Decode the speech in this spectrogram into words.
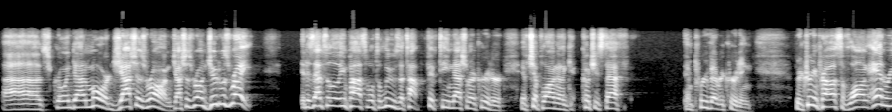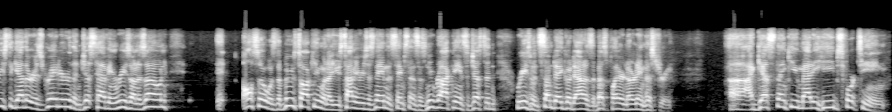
uh, scrolling down more, Josh is wrong. Josh is wrong. Jude was right. It is absolutely impossible to lose a top 15 national recruiter if Chip Long and the coaching staff improve at recruiting. The recruiting prowess of Long and Rees together is greater than just having Rees on his own. It also was the booze talking when I used Tommy Rees' name in the same sense as Knute Rockne and suggested Rees would someday go down as the best player in Notre Dame history. Uh, I guess thank you, Maddie Heebs 14.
